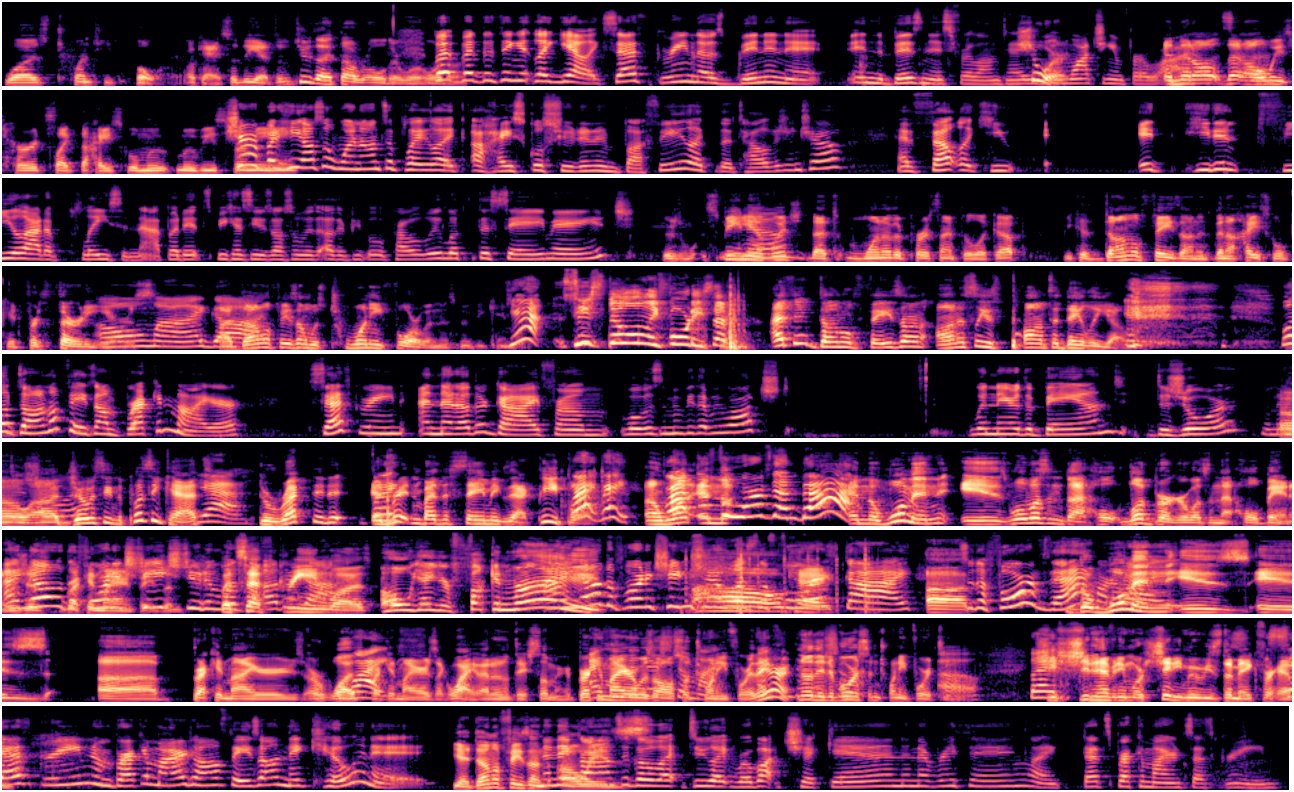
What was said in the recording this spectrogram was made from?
Was 24. Okay, so the, yeah, so the two that I thought were older were older. But but the thing is, like, yeah, like Seth Green though's been in it in the business for a long time. Sure. You've been watching him for a while. and that all that always hurts like the high school mo- movies for Sure, but he also went on to play like a high school student in Buffy, like the television show, and felt like he it he didn't feel out of place in that, but it's because he was also with other people who probably looked the same age. There's speaking of know? which, that's one other person I have to look up because Donald Faison has been a high school kid for 30 years. Oh my god. Uh, Donald Faison was 24 when this movie came Yeah, out. so- He's still only 47. I think Donald Faison, honestly, is Ponce de Leon. well, Donald Faison, Breckin Meyer, Seth Green, and that other guy from what was the movie that we watched? When they're the band, De Jour. When they're oh, De uh, Josie and the Pussycats. Yeah. Directed and Right. written by the same exact people. Right, right. And, Brought one, the and, four the, of them back. and the woman is, well, wasn't that whole, Love Burger wasn't that whole band. It I was know, just the foreign exchange student But was the Seth Green guy. was, oh, yeah, you're fucking right. I know the foreign exchange student Oh, was the okay. fourth guy. Uh, so the four of them. the woman like- is is uh Breckin Meyer's or was Wife. Breckin Meyer's like wife. I don't know if they're still married. Breckin Meyer was also 24. They think aren't. No, they divorced in 2014. Oh, but she, she didn't have any more shitty movies to make for him. Seth Green and Breckin Meyer, Donald Faison, they killing it. yeah, Donald Faison's And then they've always. gone on to go like do like Robot Chicken and everything. Like that's Breckin Meyer and Seth Green.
